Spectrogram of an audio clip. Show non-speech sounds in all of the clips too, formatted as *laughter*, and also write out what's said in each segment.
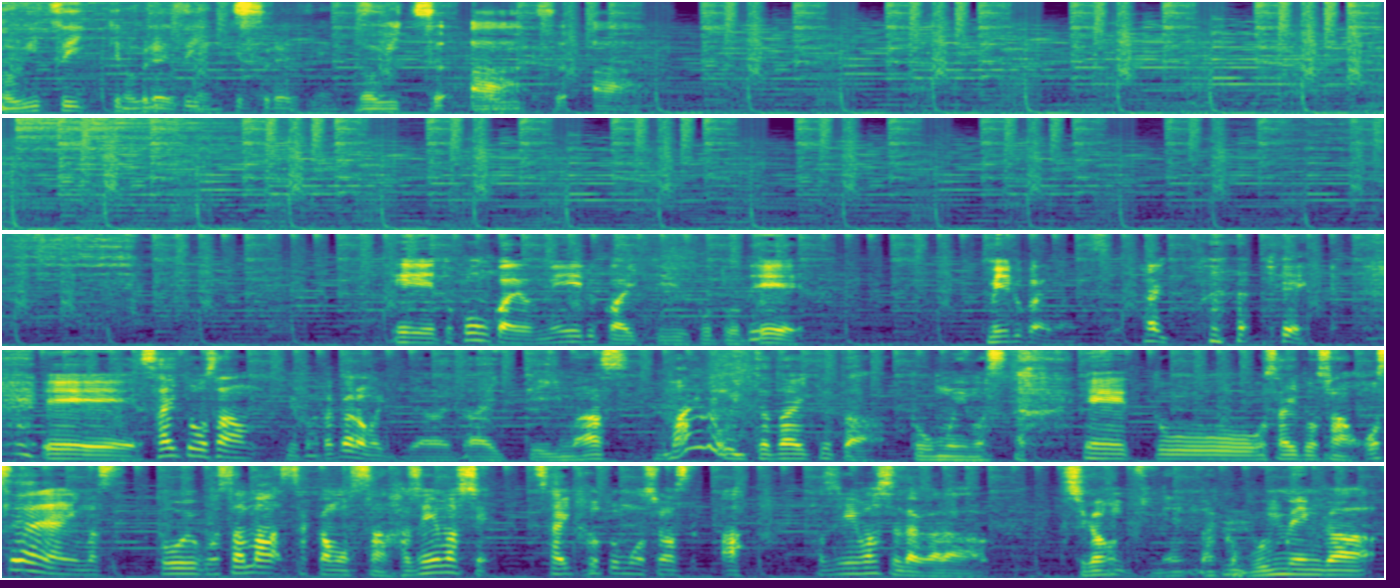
のぎついってプレゼンツのぎつアーえーと、今回はメール会ということで、メール会なん。ですよ。はい。で、えー、斉藤さんという方からもいただいています。前もいただいてたと思います。えっ、と、斉藤さん、お世話になります。東横様、坂本さん、はじめまして。斉藤と申します。あ、はじめましてだから、違うんですね。なんか文面が、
